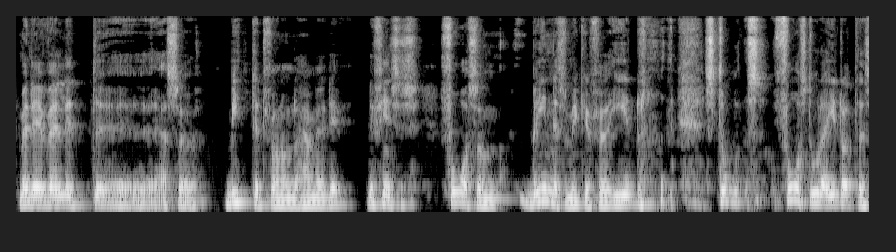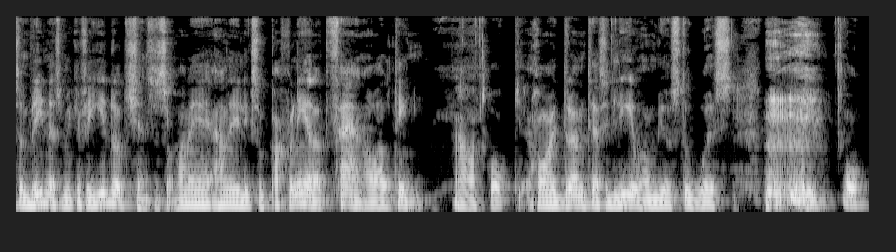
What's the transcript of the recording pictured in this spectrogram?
men det är väldigt eh, alltså, bittert för honom det här med... Det, det finns få som brinner så mycket för idrott. Stor, få stora idrottare som brinner så mycket för idrott känns det som. Han är, han är liksom passionerat fan av allting. Ja. Och har drömt hela sitt liv om just OS. och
